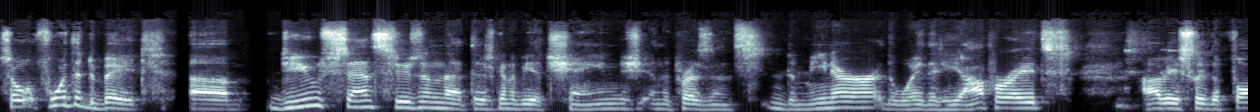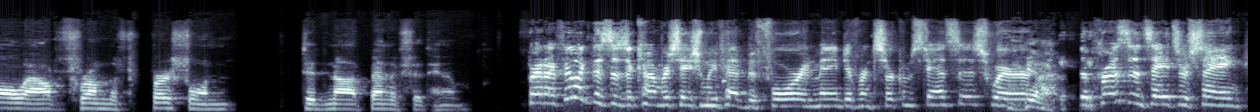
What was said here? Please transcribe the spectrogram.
So, for the debate, um, do you sense, Susan, that there's going to be a change in the president's demeanor, the way that he operates? Obviously, the fallout from the first one did not benefit him. Bret, I feel like this is a conversation we've had before in many different circumstances where yeah. the president's aides are saying,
